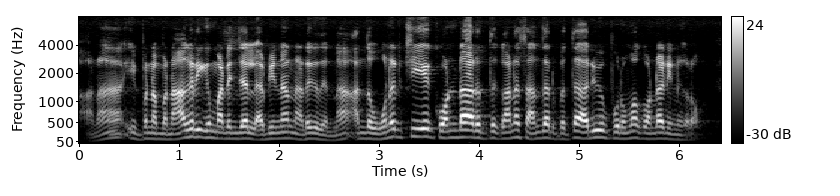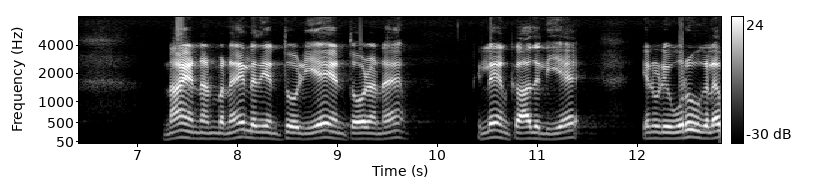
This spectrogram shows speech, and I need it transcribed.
ஆனால் இப்போ நம்ம நாகரிகம் அடைஞ்சல் அப்படின்னா நடக்குதுன்னா அந்த உணர்ச்சியை கொண்டாடுறதுக்கான சந்தர்ப்பத்தை அறிவுபூர்வமாக கொண்டாடினுக்கிறோம் நான் என் நண்பனை இல்லை என் தோழியே என் தோழனை இல்லை என் காதலியே என்னுடைய உறவுகளை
